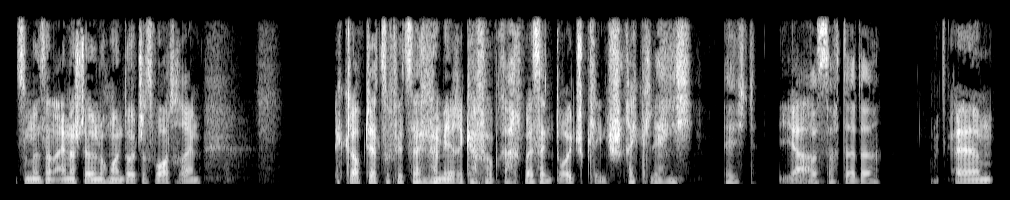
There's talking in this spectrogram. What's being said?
zumindest an einer Stelle nochmal ein deutsches Wort rein. Ich glaube, der hat zu viel Zeit in Amerika verbracht, weil sein Deutsch klingt schrecklich. Echt? Ja. Was sagt er da? Ähm,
